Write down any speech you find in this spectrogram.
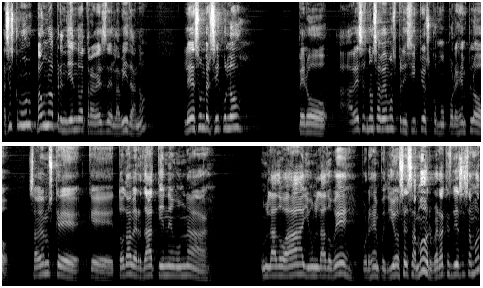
así es como va uno aprendiendo a través de la vida, ¿no? Lees un versículo, pero a veces no sabemos principios como, por ejemplo, sabemos que, toda verdad tiene una, un lado A y un lado B. Por ejemplo, Dios es amor, ¿verdad que Dios es amor?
